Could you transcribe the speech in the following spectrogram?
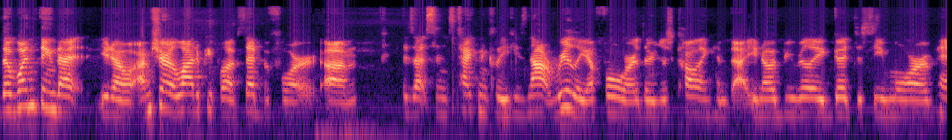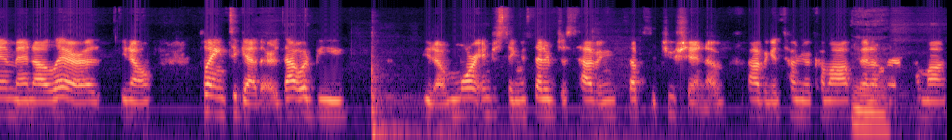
the one thing that, you know, I'm sure a lot of people have said before, um, is that since technically he's not really a forward, they're just calling him that. You know, it'd be really good to see more of him and Haller, you know, playing together. That would be, you know, more interesting instead of just having substitution of having Antonio come off and Yeah. Haller come on.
